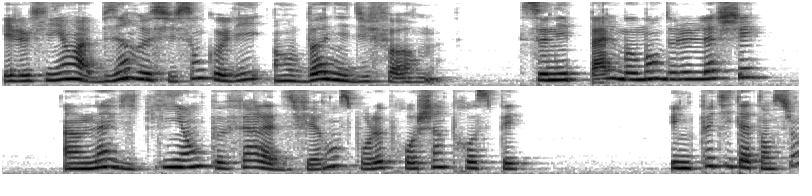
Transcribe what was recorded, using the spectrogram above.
et le client a bien reçu son colis en bonne et due forme. Ce n'est pas le moment de le lâcher. Un avis client peut faire la différence pour le prochain prospect. Une petite attention,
